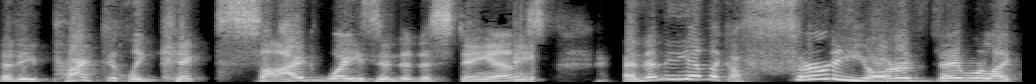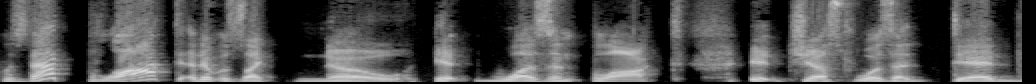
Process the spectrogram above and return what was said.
that he practically kicked sideways into the stands. And then he had like a 30 yarder that they were like, was that blocked? And it was like, no, it wasn't blocked. It just was a dead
